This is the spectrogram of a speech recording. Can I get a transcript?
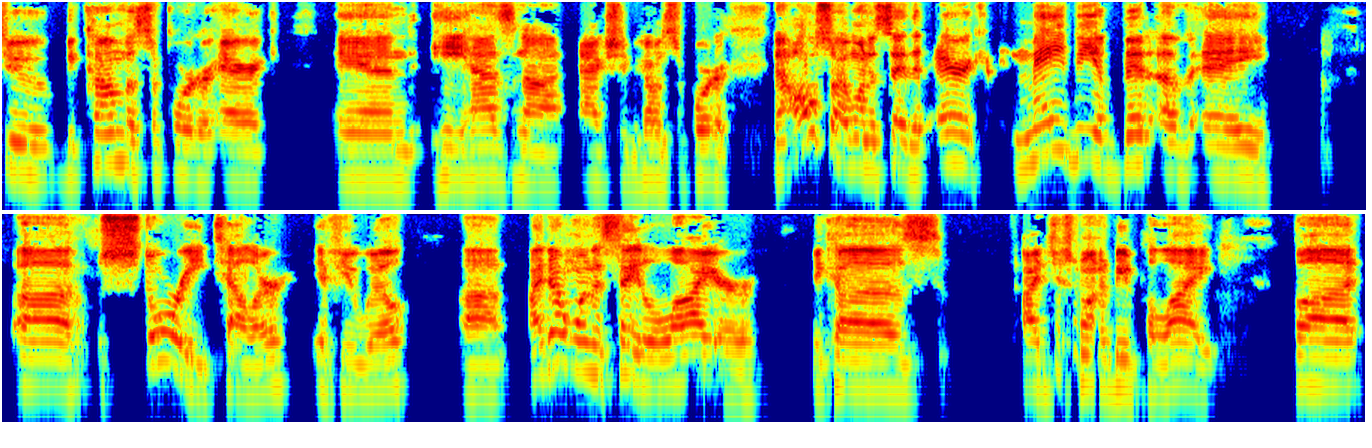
to become a supporter, Eric, and he has not actually become a supporter. Now, also, I want to say that Eric may be a bit of a uh, storyteller, if you will. Uh, I don't want to say liar because I just want to be polite, but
